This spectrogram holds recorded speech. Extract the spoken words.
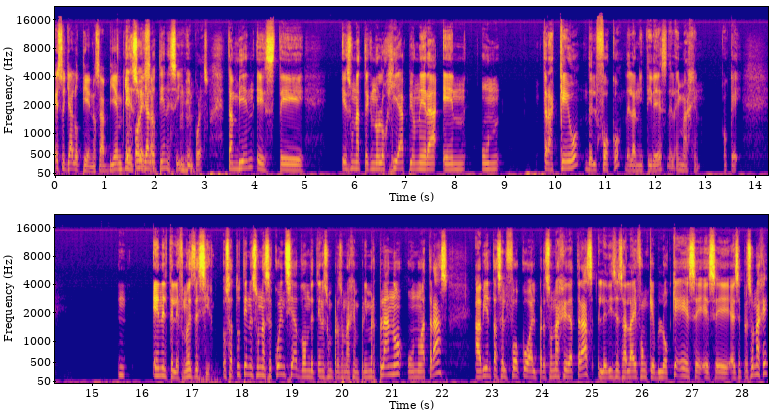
eso ya lo tiene, o sea, bien, bien eso por ya esa. lo tiene, sí, bien por eso. También este es una tecnología pionera en un traqueo del foco, de la nitidez de la imagen, ¿ok? En el teléfono, es decir, o sea, tú tienes una secuencia donde tienes un personaje en primer plano, uno atrás, avientas el foco al personaje de atrás, le dices al iPhone que bloquee ese, ese, ese personaje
